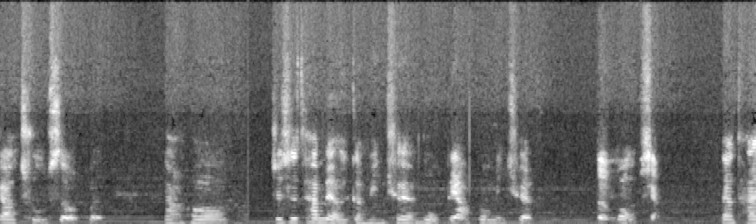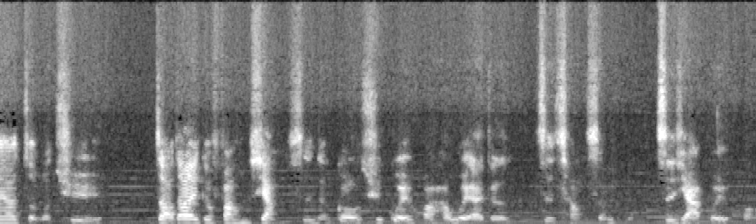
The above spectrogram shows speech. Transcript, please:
要出社会，然后就是他没有一个明确目标或明确的梦想，那他要怎么去？找到一个方向是能够去规划他未来的职场生活、职业规划。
